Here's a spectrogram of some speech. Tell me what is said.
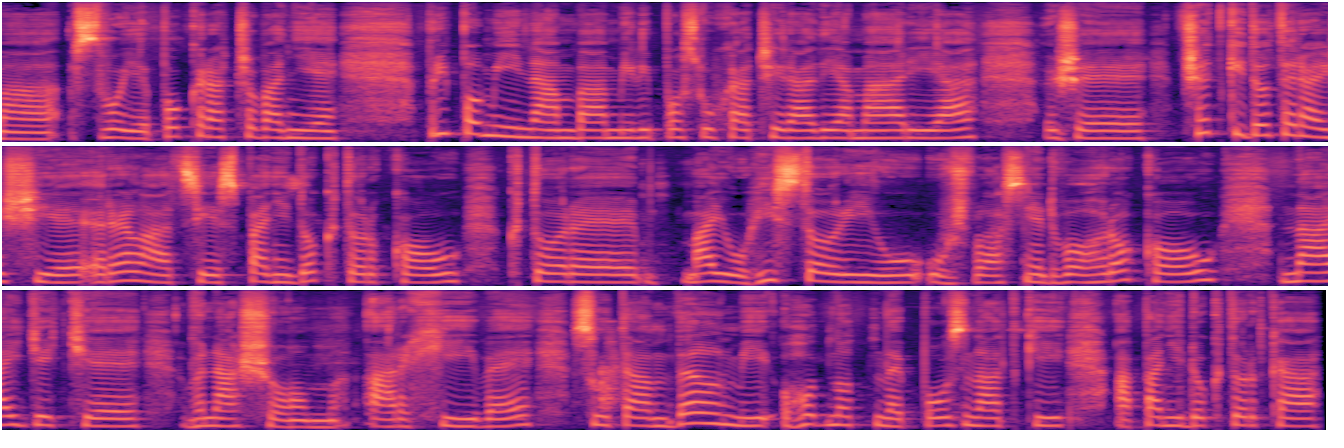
má svoje pokračovanie. Pripomínam vám, milí poslucháči Rádia Mária, že všetky doterajšie relácie s pani doktorkou, ktoré majú históriu už vlastne dvoch rokov, nájdete v našom archíve sú tam veľmi hodnotné poznatky a pani doktorka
